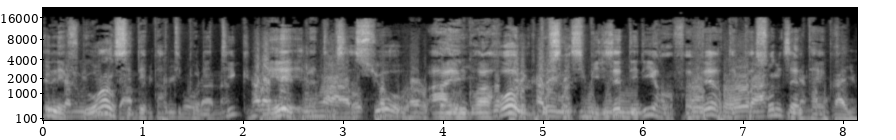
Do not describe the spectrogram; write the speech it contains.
une influence des partis politiques, mais l'administration a un grand rôle de sensibiliser des lire en faveur des personnes intègres.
